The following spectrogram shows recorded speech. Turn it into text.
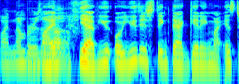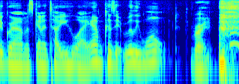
My number is my enough. yeah, if you or you just think that getting my Instagram is going to tell you who I am because it really won't. right.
